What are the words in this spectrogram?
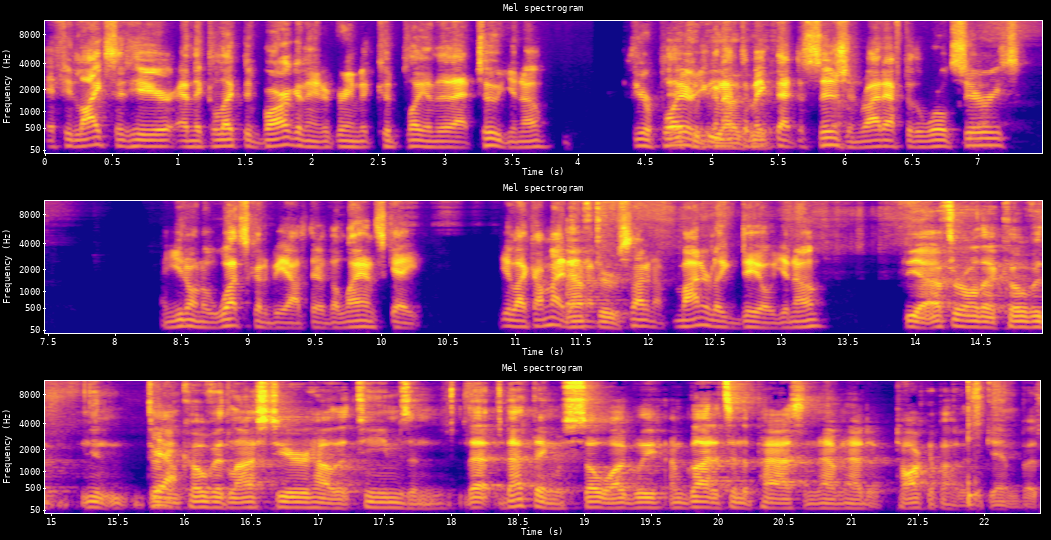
If he likes it here and the collective bargaining agreement could play into that too, you know. If you're a player, you're gonna have to make that decision right after the World Series. And you don't know what's going to be out there, the landscape. You're like, I might have After- to sign a minor league deal, you know? Yeah, after all that COVID you know, during Yeah. COVID last year, how the teams and that that thing was so ugly. I'm glad it's in the past and haven't had to talk about it again. But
